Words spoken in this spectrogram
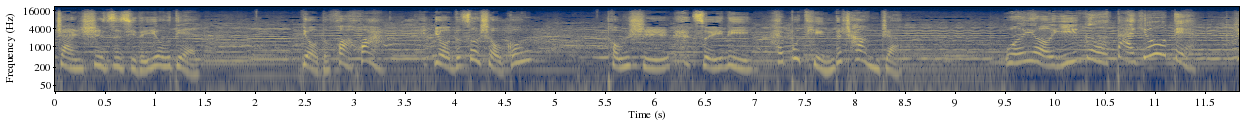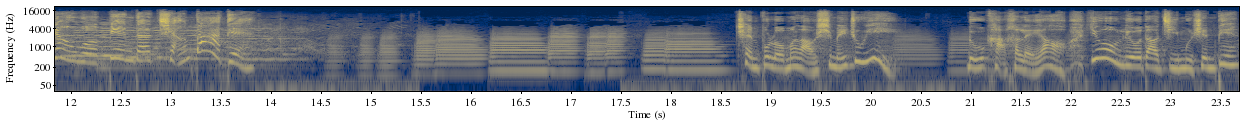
展示自己的优点。有的画画，有的做手工，同时嘴里还不停的唱着：“我有一个大优点，让我变得强大点。”趁布罗莫老师没注意。卢卡和雷奥又溜到吉姆身边。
